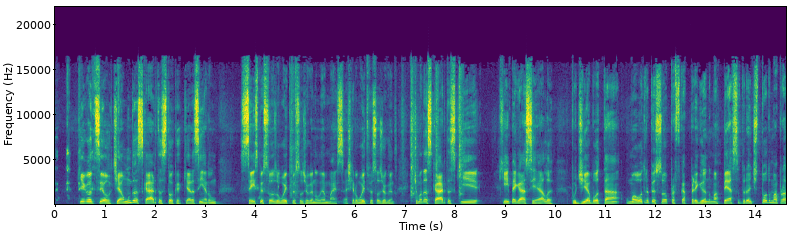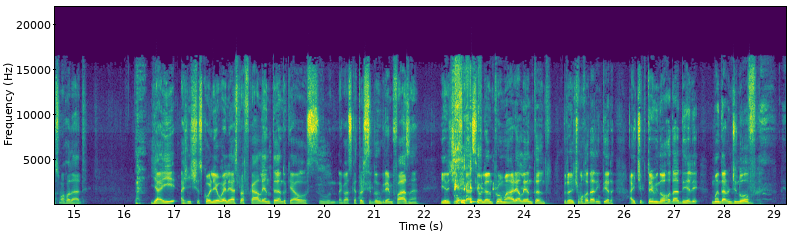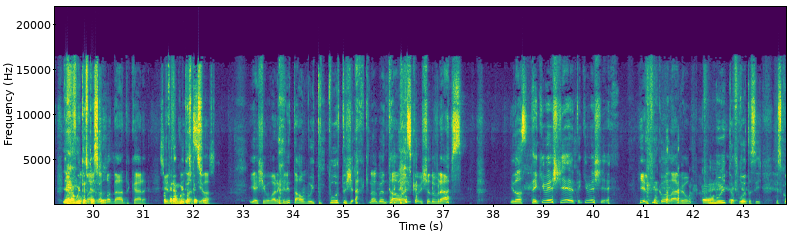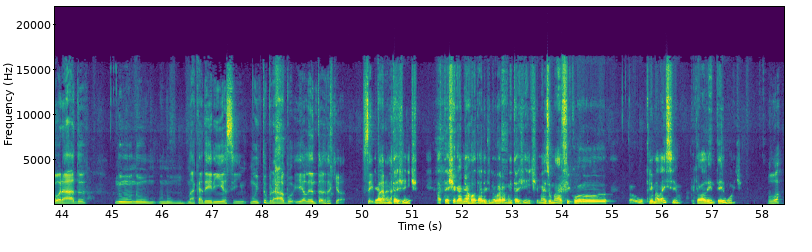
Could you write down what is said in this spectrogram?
que aconteceu? Tinha um das cartas, Toca, que era assim, eram seis pessoas ou oito pessoas jogando, não lembro mais. Acho que eram oito pessoas jogando. Tinha uma das cartas que quem pegasse ela podia botar uma outra pessoa para ficar pregando uma peça durante toda uma próxima rodada. E aí a gente escolheu o LS para ficar alentando, que é o, o, negócio que a torcida do Grêmio faz, né? E ele tinha que ficar assim olhando pro mar e alentando durante uma rodada inteira. Aí, tipo, terminou a rodada dele, mandaram de novo. E, e era muitas pessoas. rodada, cara. Só que era muitas assim, pessoas. Ó, e aí chegou uma hora que ele tava muito puto já, que não aguentava mais ficar mexendo o braço. E nós, tem que mexer, tem que mexer. E ele ficou lá, meu, é, muito puto, assim, escorado, num, num, num, na cadeirinha, assim, muito brabo e alentando aqui, ó. Sem e parar. Era muita gente. Até chegar minha rodada de novo, era muita gente, mas o mar ficou. O clima lá em cima, porque eu alentei um monte. Ó.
